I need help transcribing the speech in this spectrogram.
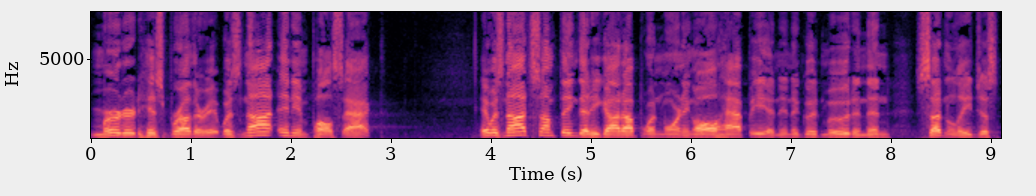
murdered his brother. It was not an impulse act. It was not something that he got up one morning all happy and in a good mood and then suddenly just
